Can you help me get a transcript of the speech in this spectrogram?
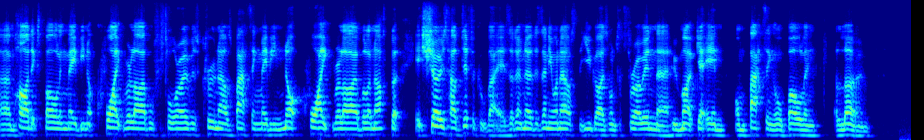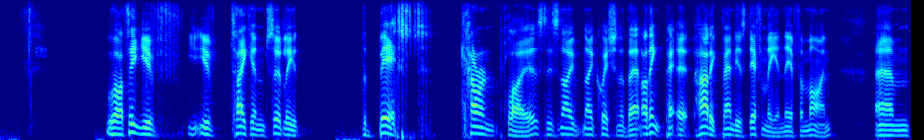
Um, Hardik's bowling maybe not quite reliable for four overs. Krunal's batting maybe not quite reliable enough but it shows how difficult that is. I don't know if there's anyone else that you guys want to throw in there who might get in on batting or bowling alone. Well I think you've you've taken certainly the best current players. There's no no question of that. I think pa- uh, Hardik Pandya is definitely in there for mine. Um,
